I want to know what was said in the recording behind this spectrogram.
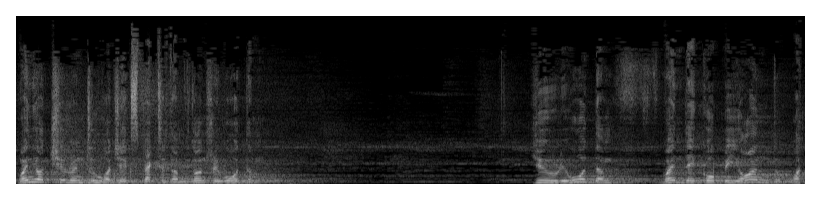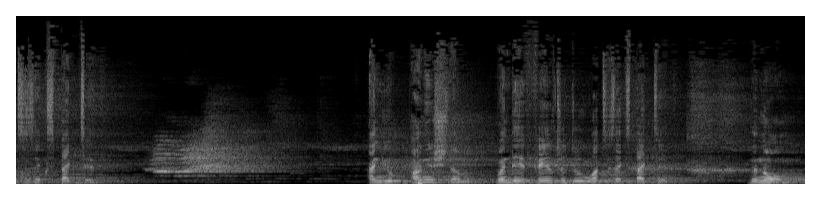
When your children do what you expect of them, you don't reward them. You reward them when they go beyond what is expected. And you punish them when they fail to do what is expected, the norm.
